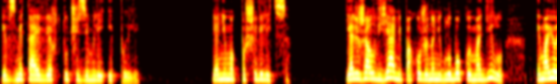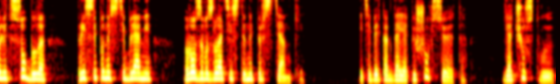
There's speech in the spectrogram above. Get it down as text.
и взметая вверх тучи земли и пыли. Я не мог пошевелиться. Я лежал в яме, похожей на неглубокую могилу, и мое лицо было присыпано стеблями розово-золотистой наперстянки. И теперь, когда я пишу все это, я чувствую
